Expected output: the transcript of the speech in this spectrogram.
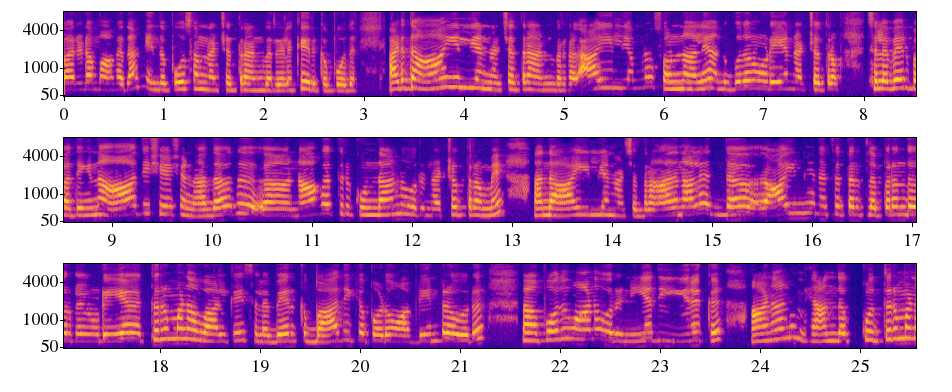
வருடமாக தான் இந்த பூசம் நட்சத்திர அன்பர்களுக்கு இருக்க போகுது. அடுத்து ஆயில்யம் நட்சத்திர அன்பர்கள். ஆயில்யம்னு சொன்னாலே அந்த புதனுடைய நட்சத்திரம். சில பேர் பாத்தீங்கன்னா ஆதிசேஷன் அதாவது நாகத்திற்கு உண்டான ஒரு நட்சத்திரமே அந்த ஆயில்ய நட்சத்திரம். அதனால இந்த ஆயில்ய நட்சத்திரத்துல பிறந்தவர்களுடைய திருமண வாழ்க்கை சில பேருக்கு பாதிக்கப்படும் அப்படின்ற ஒரு பொதுவான ஒரு நியதி இருக்கு. ஆனாலும் அந்த திருமண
